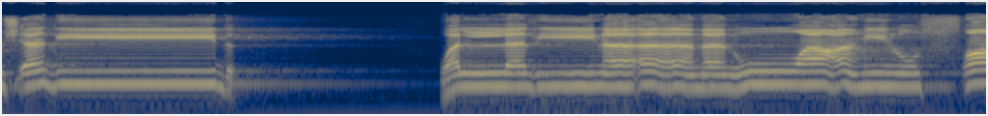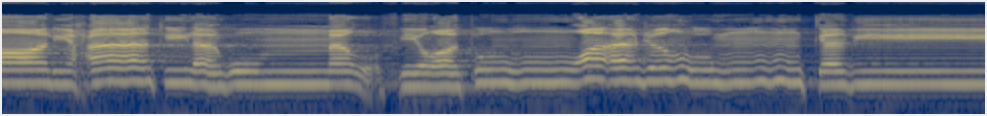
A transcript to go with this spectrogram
شديد. والذين آمنوا وعملوا الصالحات لهم مغفرة وأجر كبير.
